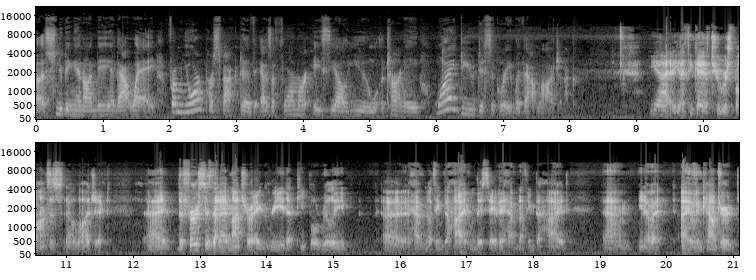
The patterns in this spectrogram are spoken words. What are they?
uh, snooping in on me in that way. From your perspective as a former ACLU attorney, why do you disagree with that logic? Yeah, I think I have two responses to that logic. Uh, the first is that I'm not sure I agree that people really uh, have nothing to hide when they say they have nothing to hide. Um, you know, I, I have encountered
